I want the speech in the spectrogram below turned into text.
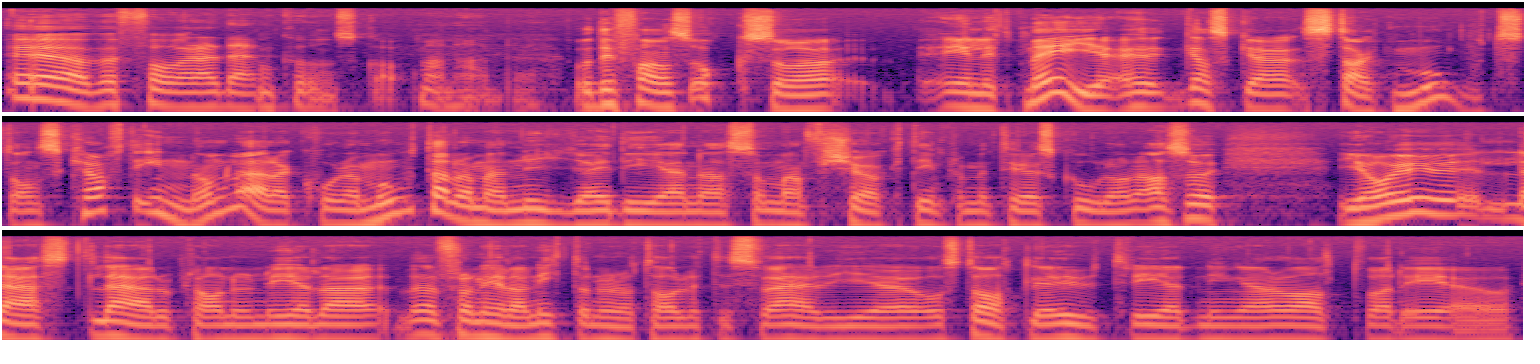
överföra den kunskap man hade. Och det fanns också enligt mig ganska starkt motståndskraft inom lärarkåren mot alla de här nya idéerna som man försökte implementera i skolan. Alltså, jag har ju läst läroplaner under hela, från hela 1900-talet i Sverige och statliga utredningar och allt vad det är. Och,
